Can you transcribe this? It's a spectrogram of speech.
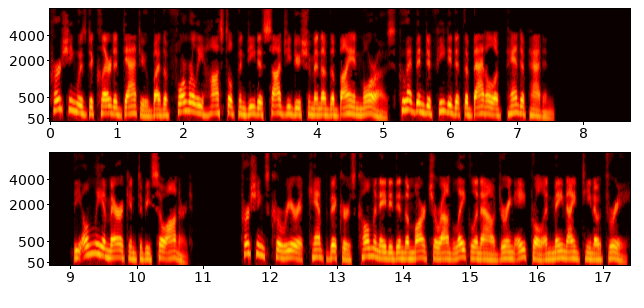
Pershing was declared a datu by the formerly hostile Pandita Sajidushaman of the Bayan Moros, who had been defeated at the Battle of Pandapatan, the only American to be so honored. Pershing's career at Camp Vickers culminated in the march around Lake Lanao during April and May 1903.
